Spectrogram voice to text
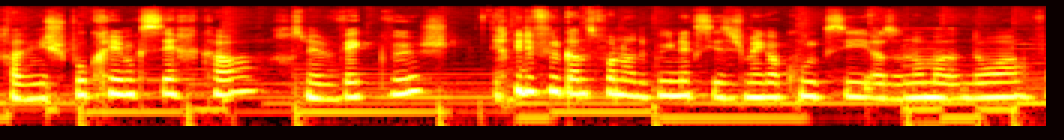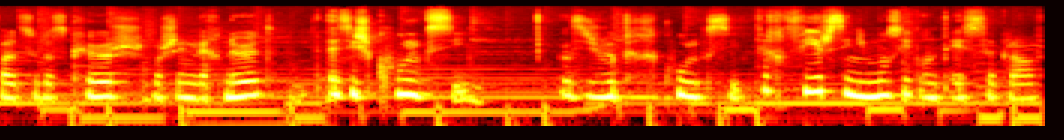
ich hatte eine Spucke im Gesicht, ich habe es mir weggewischt. Ich bin dafür ganz vorne an der Bühne, es war mega cool. Also nochmal Noah, falls du das hörst, wahrscheinlich nicht. Es war cool. Es war wirklich cool. Gewesen. Ich feiere seine Musik und Essa Graf,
